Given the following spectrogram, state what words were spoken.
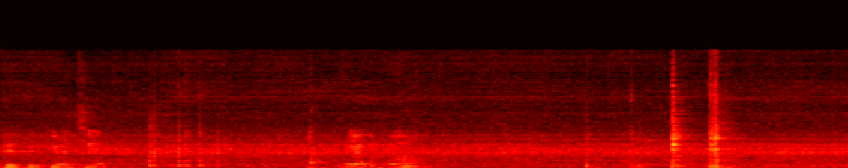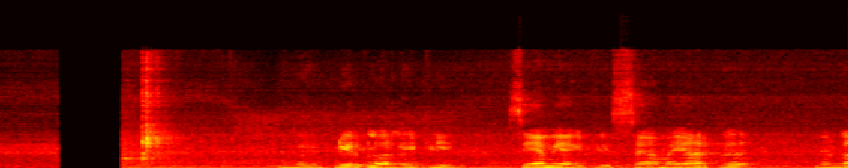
இப்படி தூக்கி வச்சு வேகட்டும். நீங்கள் எப்படி இருக்குன்னு வருங்க இட்லி. சேமியா இட்லி. செமையாக இருக்குது பாருங்க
